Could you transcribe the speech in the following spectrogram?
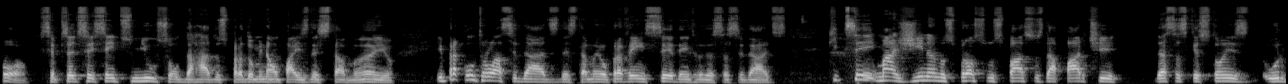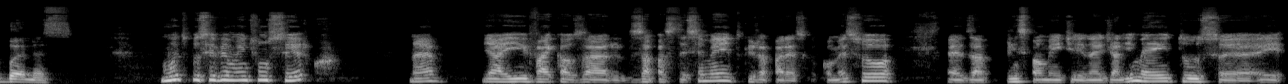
Pô, você precisa de 600 mil soldados para dominar um país desse tamanho e para controlar cidades desse tamanho, ou para vencer dentro dessas cidades. O que, que você imagina nos próximos passos da parte dessas questões urbanas? Muito possivelmente um cerco, né? E aí vai causar desabastecimento, que já parece que começou, é, principalmente né, de alimentos, é,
